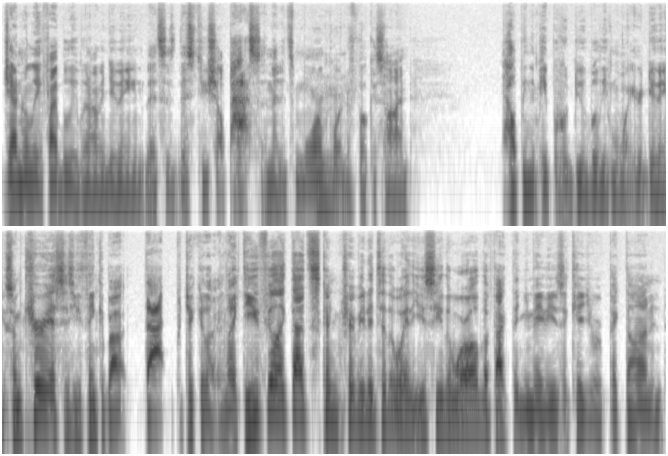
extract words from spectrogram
generally if I believe what I'm doing, this is this too shall pass and that it's more mm-hmm. important to focus on helping the people who do believe in what you're doing. So I'm curious as you think about that particular like do you feel like that's contributed to the way that you see the world, the fact that you maybe as a kid you were picked on and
